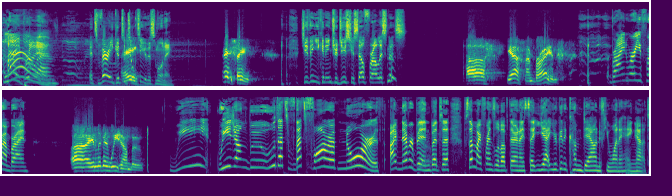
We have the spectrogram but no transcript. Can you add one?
Hello. Hi, Brian. It's very good to Hey. talk to you this morning. Hey, same. Do you think you can introduce yourself for our listeners? Uh, yeah, I'm Brian. Brian, where are you from, Brian? I live in Uijeongbu. We Uijeongbu. that's that's far up north. I've never been, but uh, some of my friends live up there, and I said, "Yeah, you're gonna come down if you want to hang out."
